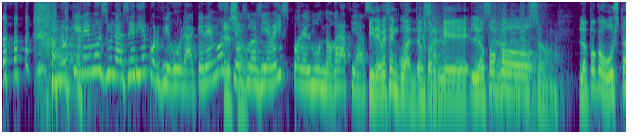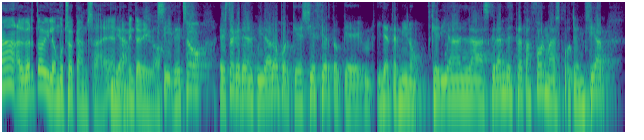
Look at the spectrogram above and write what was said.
no queremos una serie por figura, queremos Eso. que os los llevéis por el mundo. Gracias. Y de vez en cuando, El porque lo poco, lo poco gusta, Alberto, y lo mucho cansa, ¿eh? También te digo. Sí, de hecho, esto hay que tener cuidado porque sí es cierto que, y ya termino, querían las grandes plataformas potenciar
